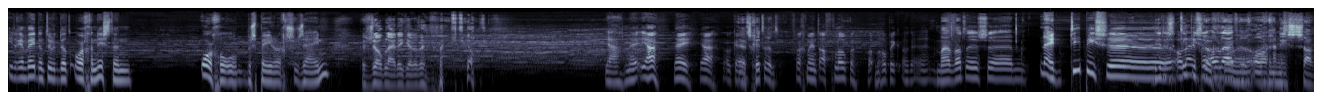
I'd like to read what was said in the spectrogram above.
Iedereen weet natuurlijk dat organisten orgelbespelers zijn. ik ben zo blij dat je dat even mij vertelt. Ja, nee, ja, nee, ja, oké. Ja, schitterend. Fragment afgelopen, ho- hoop ik. Oké, eh. Maar wat is... ehm, Nee, typisch eh dit is een typische olijfrug- olijfrugorganist zang.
